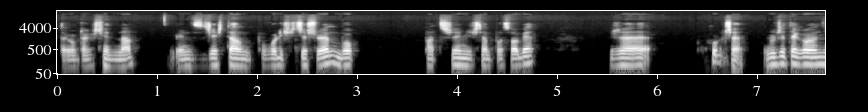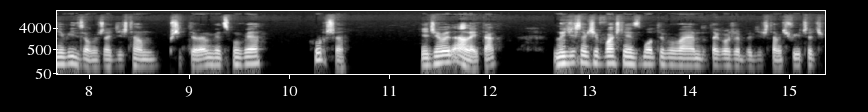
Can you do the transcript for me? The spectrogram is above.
tego praktycznie dna, więc gdzieś tam powoli się cieszyłem, bo patrzyłem gdzieś tam po sobie, że kurczę, ludzie tego nie widzą, że gdzieś tam przytyłem, więc mówię, kurczę, jedziemy dalej, tak? No i gdzieś tam się właśnie zmotywowałem do tego, żeby gdzieś tam ćwiczyć.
